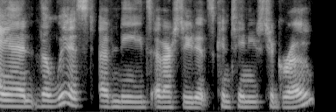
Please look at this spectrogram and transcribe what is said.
And the list of needs of our students continues to grow.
